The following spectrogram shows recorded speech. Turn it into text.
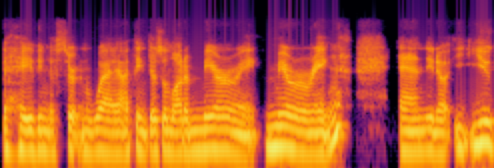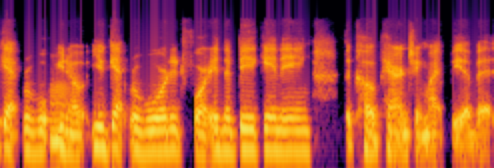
behaving a certain way i think there's a lot of mirroring mirroring and you know you get reward mm. you know you get rewarded for it in the beginning the co-parenting might be a bit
